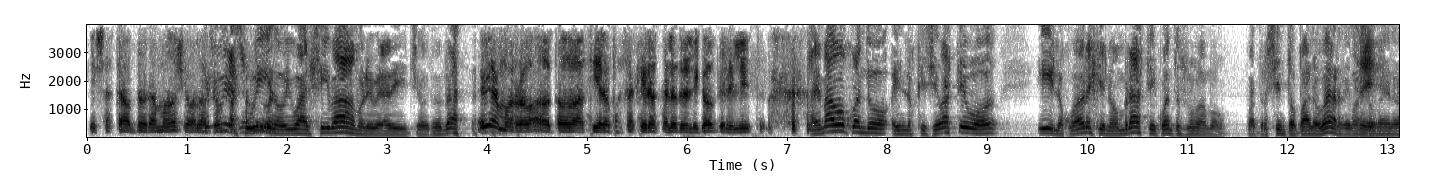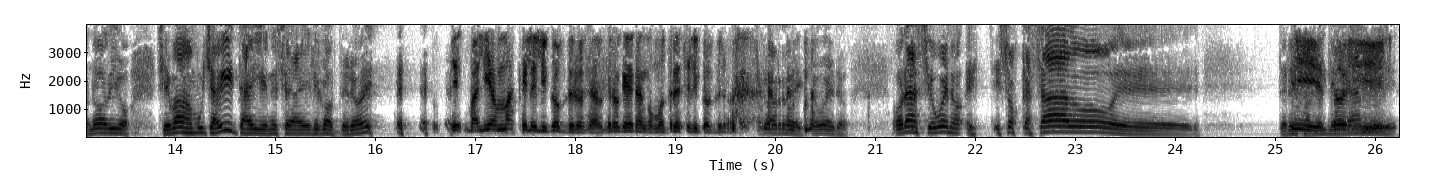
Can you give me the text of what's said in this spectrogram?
que ya estaba programado llevar la Pero hubiera subido igual, sí, vamos, le hubiera dicho, total. Habíamos robado todo así a los pasajeros al otro helicóptero y listo. Además vos cuando, en los que llevaste vos, y los jugadores que nombraste, ¿cuánto sumamos? 400 palos verdes, más o menos, ¿no? Digo, llevabas mucha guita ahí en ese helicóptero, ¿eh? valían más que el helicóptero, o sea, creo que eran como tres helicópteros. Correcto, bueno. Horacio, bueno, ¿sos casado? Eh, sí, estoy,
